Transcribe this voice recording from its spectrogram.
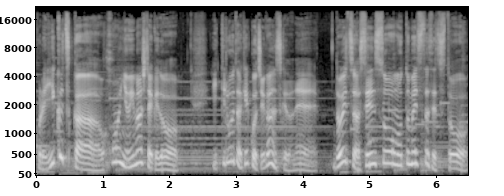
これいくつか本読みましたけど言ってることは結構違うんですけどね。ドイツは戦争を求めてた説と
